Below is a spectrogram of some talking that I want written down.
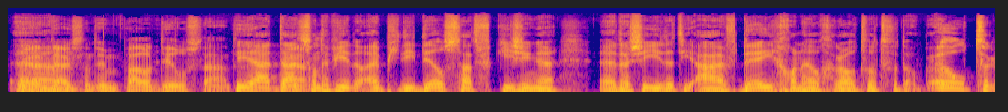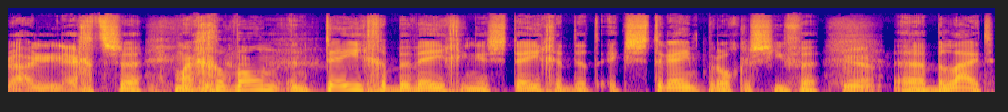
Ja, Ehm, Duitsland in bepaalde deelstaten. ja, Duitsland heb, je, heb je die deelstaatverkiezingen. Eh, daar zie je dat die AFD gewoon heel groot wordt. Wat ook ultra-rechtse, maar gewoon een tegenbeweging is tegen dat extreem progressieve Ja. eh, beleid.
